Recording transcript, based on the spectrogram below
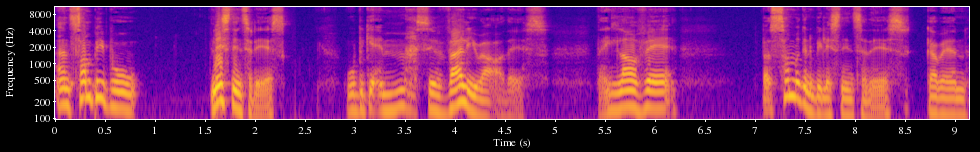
And some people listening to this will be getting massive value out of this. They love it but some are going to be listening to this going,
